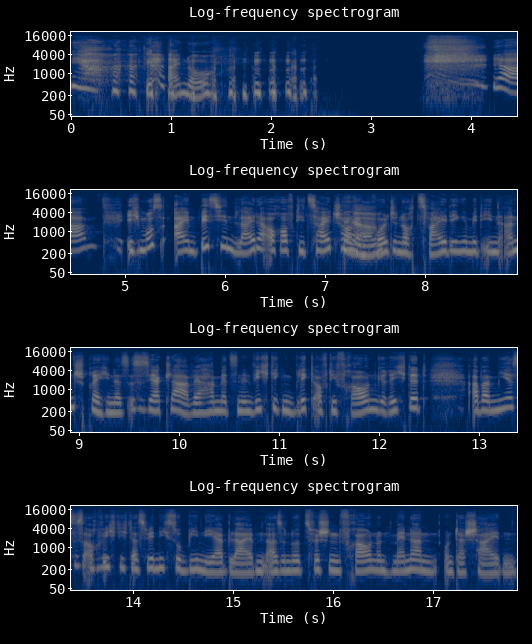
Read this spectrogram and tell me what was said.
Ja, I know. Ja, ich muss ein bisschen leider auch auf die Zeit schauen Ja. und wollte noch zwei Dinge mit Ihnen ansprechen. Das ist es ja klar. Wir haben jetzt einen wichtigen Blick auf die Frauen gerichtet, aber mir ist es auch wichtig, dass wir nicht so binär bleiben, also nur zwischen Frauen und Männern unterscheiden.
